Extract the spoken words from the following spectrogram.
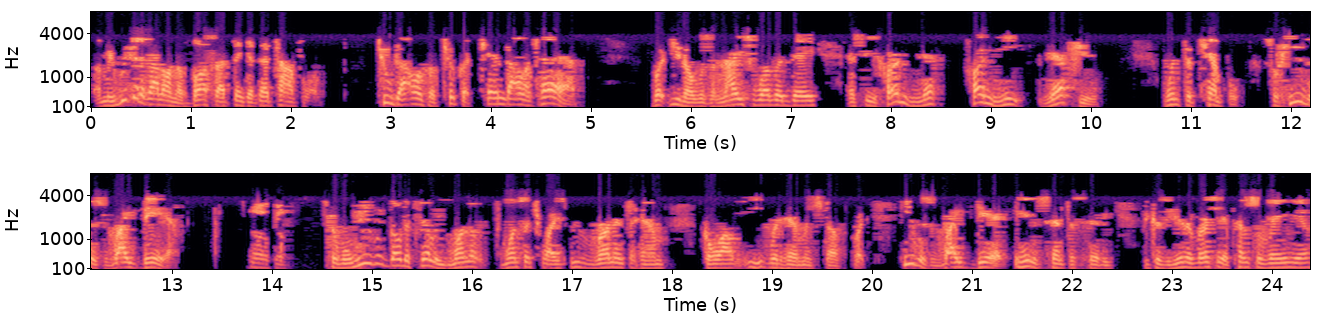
I mean, we could have got on the bus. I think at that time for two dollars or took a ten dollar cab. But you know, it was a nice weather day, and see her ne- her nie- nephew went to Temple, so he was right there. Okay. So when we would go to Philly one or, once or twice, we would run into him, go out and eat with him and stuff. But he was right there in Center City because the University of Pennsylvania,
